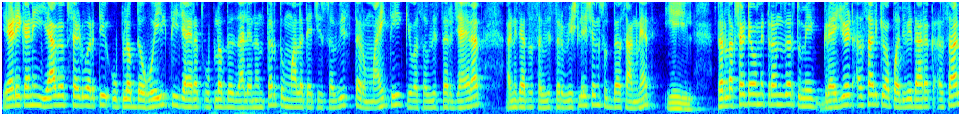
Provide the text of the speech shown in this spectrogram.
या ठिकाणी या वेबसाईटवरती उपलब्ध होईल. ती जाहिरात उपलब्ध झाल्यानंतर तुम्हाला त्याची सविस्तर माहिती किंवा सविस्तर जाहिरात आणि त्याचं सविस्तर विश्लेषणसुद्धा सांगण्यात येईल. तर लक्षात ठेवा मित्रांनो जर तुम्ही ग्रॅज्युएट असाल किंवा पदवीधारक असाल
